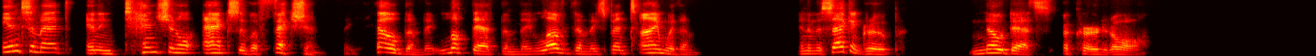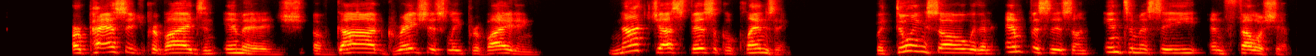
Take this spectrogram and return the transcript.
intimate and intentional acts of affection. They held them, they looked at them, they loved them, they spent time with them. And in the second group, no deaths occurred at all. Our passage provides an image of God graciously providing not just physical cleansing, but doing so with an emphasis on intimacy and fellowship.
